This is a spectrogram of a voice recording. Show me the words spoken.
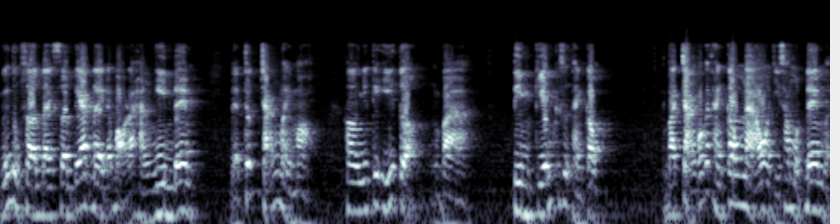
Nguyễn Tùng Sơn đây Sơn TS đây đã bỏ ra hàng nghìn đêm để thức trắng mày mò hơn những cái ý tưởng và tìm kiếm cái sự thành công. Và chẳng có cái thành công nào mà chỉ sau một đêm mà.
